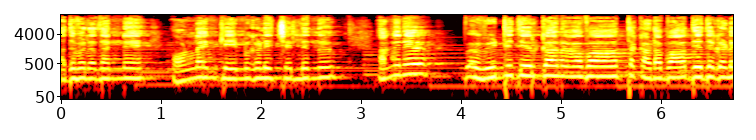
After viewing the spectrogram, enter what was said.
അതുപോലെ തന്നെ ഓൺലൈൻ ഗെയിമുകളിൽ ചെല്ലുന്ന. അങ്ങനെ വീട്ടിൽ തീർക്കാനാവാത്ത കടബാധ്യതകൾ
